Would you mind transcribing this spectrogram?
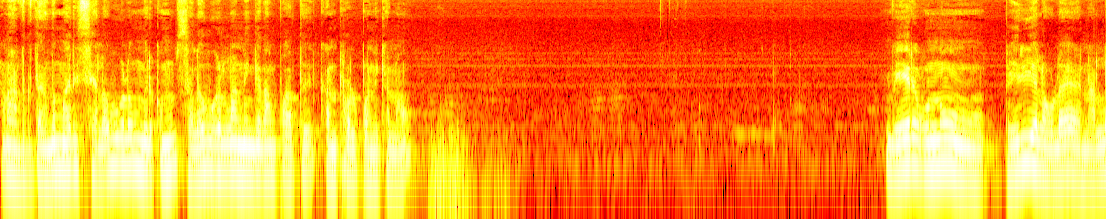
ஆனால் அதுக்கு தகுந்த மாதிரி செலவுகளும் இருக்கும். செலவுகள்லாம் நீங்கள் தான் பார்த்து கண்ட்ரோல் பண்ணிக்கணும். வேறு ஒன்றும் பெரிய அளவில் நல்ல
